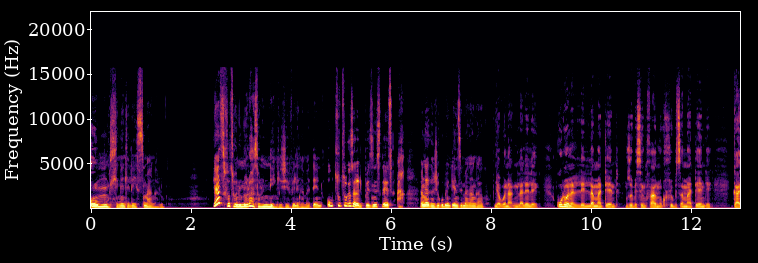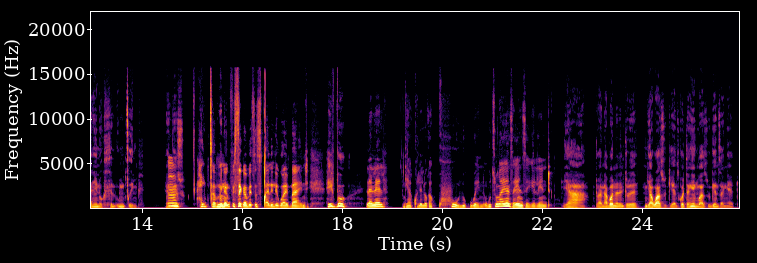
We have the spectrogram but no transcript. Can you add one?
omuhle ngendlela eyisimanga lo. Yazi futhi wena unolwazi oluningi nje vele ngamatende. Ukuthuthukisa leli business lethu ah angeke nje kube into enzima kangako. Ngiyabona ngilaleleke. Kulona leli lamatende ngizobe sengifaka nokuhlubisa amatende kanye nokuhlela umcimbi. Yangizwa? Hayi cha mina ngifise ngabe sesiqalile kwayi manje. Hayibo lalela ngiyakholelwa kakhulu kuwena ukuthi ungayenza yenzeke lento. Ya, ntwana yabona lento le ngiyakwazi ukuyenza kodwa ngeke ngikwazi ukuyenza ngedwa.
